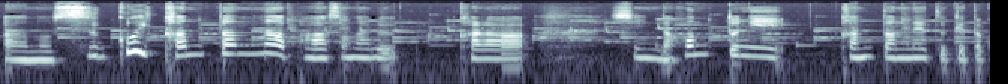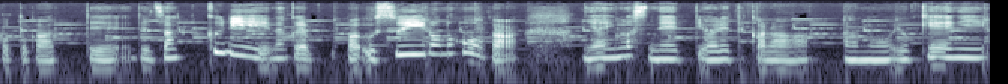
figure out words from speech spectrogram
あのすっごい簡単なパーソナルカラー診断本当に簡単なやつ受けたことがあってでざっくりなんかやっぱ薄い色の方が似合いますねって言われてからあの余計に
